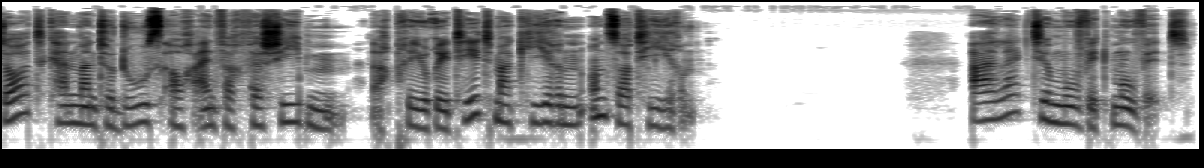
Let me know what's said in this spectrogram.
Dort kann man To-Dos auch einfach verschieben, nach Priorität markieren und sortieren. I like to move it, move it.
